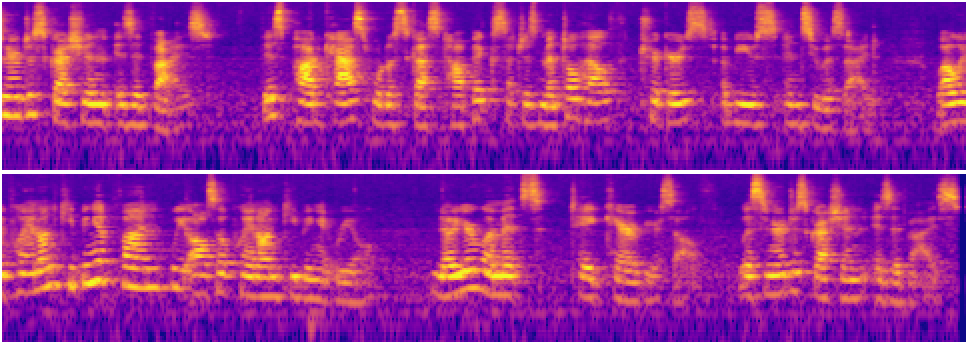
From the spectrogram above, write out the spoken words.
Listener discretion is advised. This podcast will discuss topics such as mental health, triggers, abuse, and suicide. While we plan on keeping it fun, we also plan on keeping it real. Know your limits, take care of yourself. Listener discretion is advised.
